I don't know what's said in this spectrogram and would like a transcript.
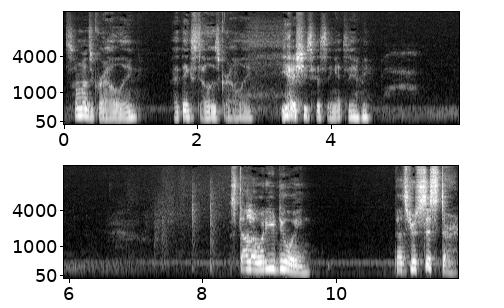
Someone's growling. I think Stella's growling. Yeah, she's hissing at Sammy. Stella, what are you doing? That's your sister.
